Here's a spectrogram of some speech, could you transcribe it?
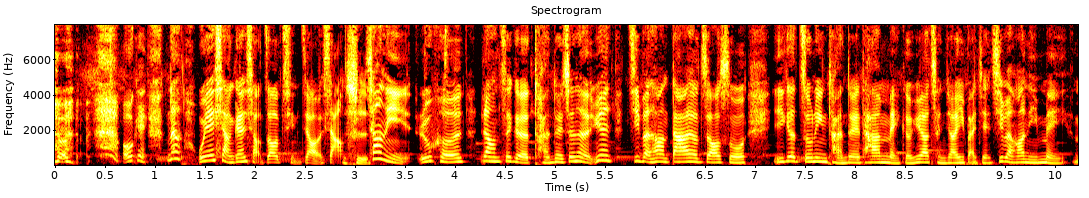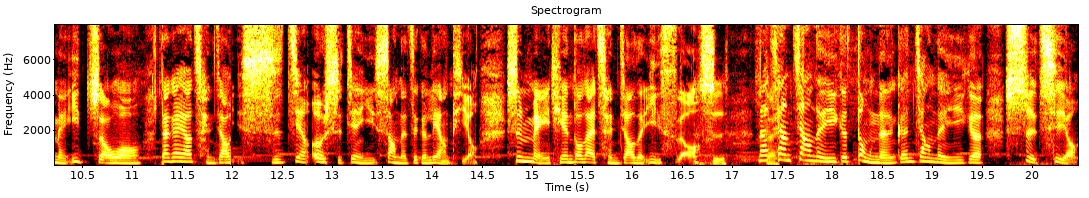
OK，那我也想跟小赵请教一下，是像你如何让这个团队真的，因为基本上大家都知道说，一个租赁团队他每个月要成交一百件，基本上你每每一周哦，大概要成交十件、二十件以上的这个量体哦，是每天都在成交的意思哦。是是。那像这样的一个动能跟这样的一个士气哦，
